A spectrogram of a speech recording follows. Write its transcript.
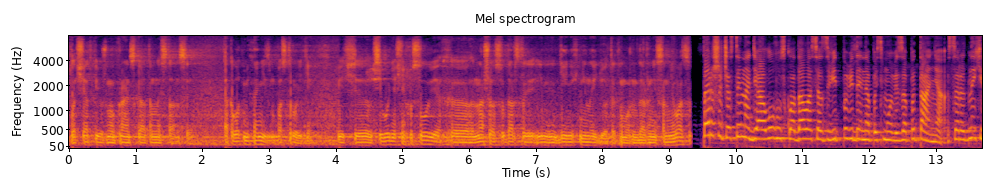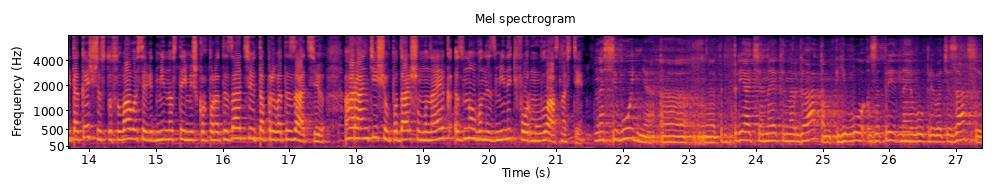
площадке Южноукраинской атомной станции. Так а вот механизм постройки. Ведь э, в сегодняшних условиях э, наше государство и денег не найдет, это можно даже не сомневаться. Перша частина діалогу складалася з відповідей на письмові запитання. Серед них і таке, що стосувалося відмінностей між корпоратизацією та приватизацією, гарантій, що в подальшому НАЕК знову не змінить форму власності. На сегодня э, э, предприятие НЭК «Энергоатом», его запрет на его приватизацию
